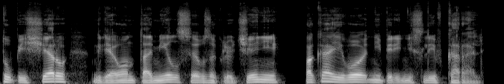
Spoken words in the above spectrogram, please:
ту пещеру, где он томился в заключении, пока его не перенесли в Кораль.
